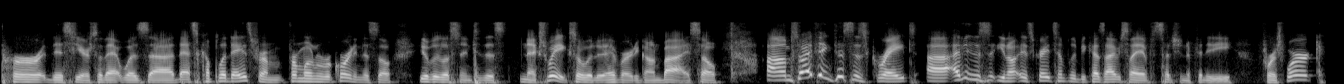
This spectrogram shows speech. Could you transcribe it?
per this year. So that was uh, that's a couple of days from from when we're recording this. So you'll be listening to this next week, so it would have already gone by. So um, so I think this is great. Uh, I think this is you know it's great simply because obviously I have such an affinity for his work.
